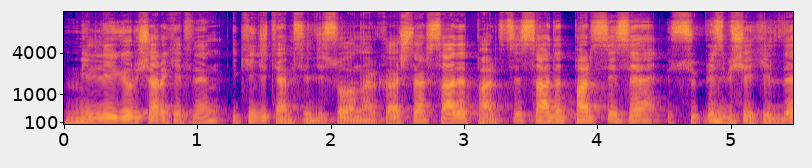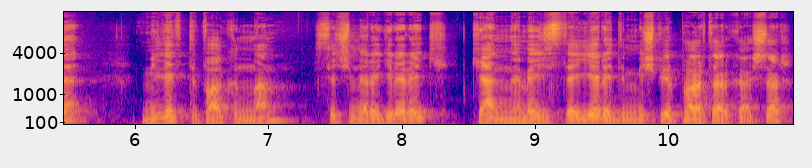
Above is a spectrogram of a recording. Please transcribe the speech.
Milli Görüş Hareketi'nin ikinci temsilcisi olan arkadaşlar Saadet Partisi. Saadet Partisi ise sürpriz bir şekilde Millet İttifakı'ndan seçimlere girerek kendine mecliste yer edinmiş bir parti arkadaşlar.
